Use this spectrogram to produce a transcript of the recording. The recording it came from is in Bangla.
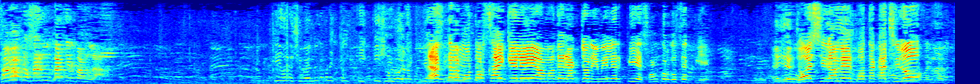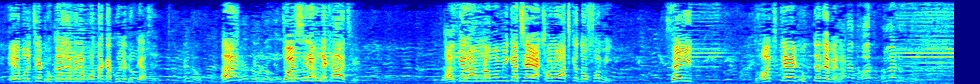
শ্যামাপ্রসাদ মুখার্জির বাংলা। মানে একটা মোটর সাইকেলে আমাদের একজন এমএলএ এর পিএ শঙ্কর ঘোষের পিএ। জয় শ্রীরামের পতাকা ছিল এ বলছে ঢুকা যাবে না পতাকা খুলে ঢুকে আসো। হ্যাঁ? জয় শ্রীরাম লেখা আছে। কালকে রামনবমী গেছে এখনও আজকে দশমী। সেই ধ্বজকে ঢুকতে দেবে না।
